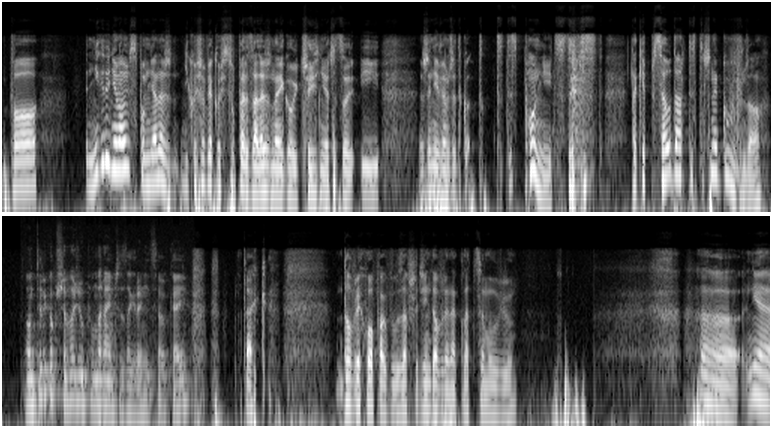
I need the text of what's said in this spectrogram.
bo nigdy nie mamy wspomniane, że Nikosiowi jakoś super zależy na jego ojczyźnie, czy co, i że nie wiem, że tylko, to, to jest po nic, to jest takie pseudoartystyczne gówno. On tylko przewoził pomarańcze za granicę, okej? Tak. Dobry chłopak był zawsze dzień dobry na klatce mówił. O, nie,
